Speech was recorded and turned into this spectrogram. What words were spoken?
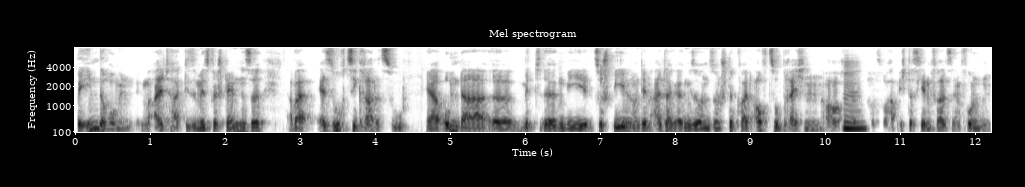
Behinderungen im Alltag, diese Missverständnisse, aber er sucht sie geradezu ja, um da äh, mit irgendwie zu spielen und den Alltag irgendwie so, so ein Stück weit aufzubrechen. Auch mhm. so habe ich das jedenfalls empfunden.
